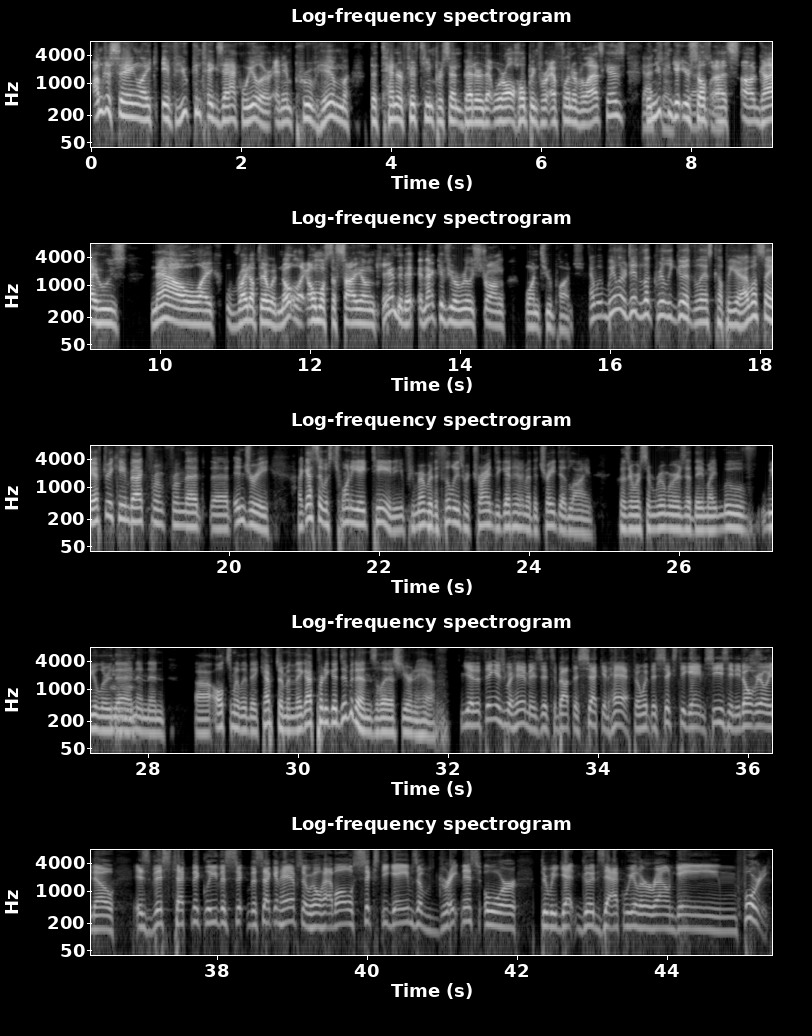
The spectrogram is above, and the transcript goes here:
I'm just saying, like, if you can take Zack Wheeler and improve him the 10 or 15 percent better that we're all hoping for Eflin or Velasquez, gotcha, then you can get yourself gotcha. a, a guy who's now like right up there with no like almost a Cy Young candidate, and that gives you a really strong one-two punch. And Wheeler did look really good the last couple years. I will say after he came back from from that that injury, I guess it was 2018. If you remember, the Phillies were trying to get him at the trade deadline because there were some rumors that they might move Wheeler mm-hmm. then, and then uh, ultimately they kept him and they got pretty good dividends the last year and a half. Yeah, the thing is with him is it's about the second half, and with the 60 game season, you don't really know is this technically the the second half, so he'll have all 60 games of greatness, or do we get good Zack Wheeler around game 40?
